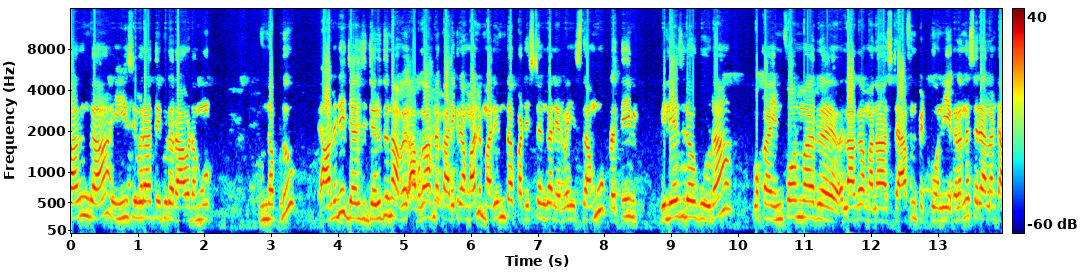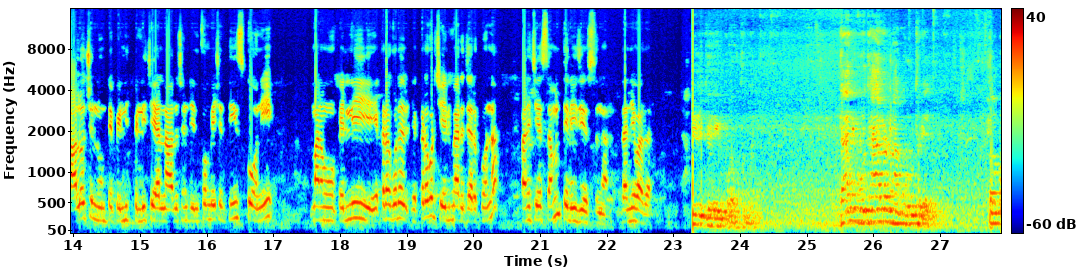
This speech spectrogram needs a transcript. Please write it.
భాగంగా ఈ శివరాత్రి కూడా రావడము ఉన్నప్పుడు ఆల్రెడీ జరి జరుగుతున్న అవ- అవగాహన కార్యక్రమాలు మరింత పటిష్టంగా నిర్వహిస్తాము. ప్రతి విలేజ్లో కూడా ఒక ఇన్ఫార్మర్ లాగా మన స్టాఫ్ని పెట్టుకొని ఎక్కడన్నా సరే అలాంటి ఆలోచనలు ఉంటే పెళ్ళి పెళ్ళి చేయాలని ఆలోచన ఇన్ఫర్మేషన్ తీసుకొని మనము పెళ్ళి ఎక్కడ కూడా ఎక్కడ కూడా చైల్డ్ మ్యారేజ్ జరగకుండా పని చేస్తామని తెలియజేస్తున్నాను. ధన్యవాదాలు. దానికి ఉదాహరణ నా కూతురే. తమ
